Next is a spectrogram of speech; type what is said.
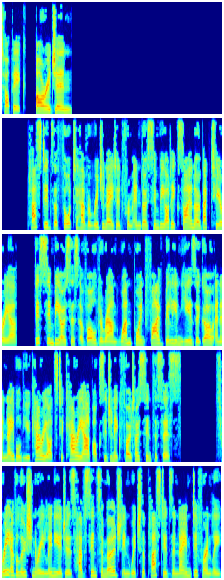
Topic: Origin Plastids are thought to have originated from endosymbiotic cyanobacteria. This symbiosis evolved around 1.5 billion years ago and enabled eukaryotes to carry out oxygenic photosynthesis. Three evolutionary lineages have since emerged in which the plastids are named differently,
